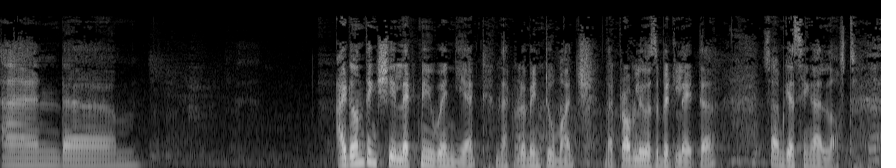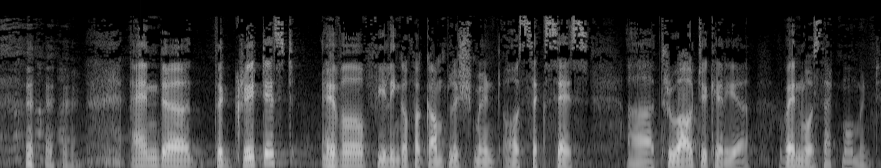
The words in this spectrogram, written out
And um, I don't think she let me win yet. That would have been too much. That probably was a bit later. So I'm guessing I lost. and uh, the greatest ever feeling of accomplishment or success uh, throughout your career, when was that moment?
